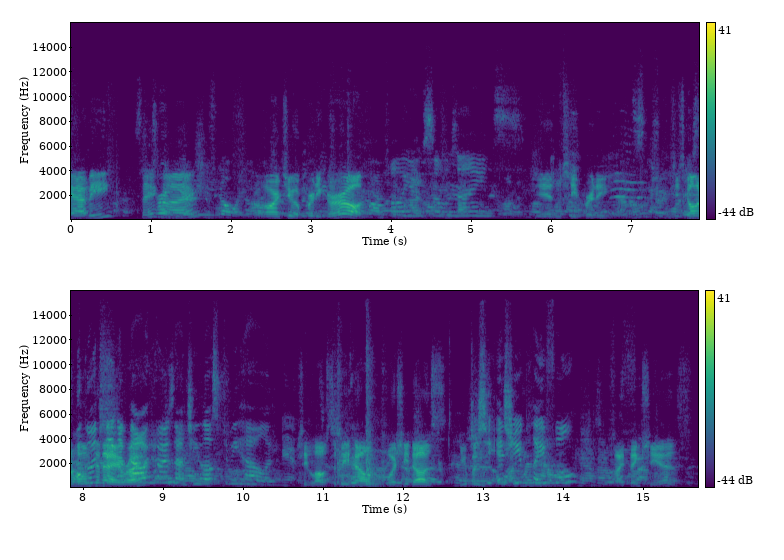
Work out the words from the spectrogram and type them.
Abbie. Say She's hi. Right She's going. Aren't you a pretty girl? Oh, you're so nice. Isn't she pretty? She's going home the good today, thing right? about her is that she loves to be held. She loves to be held. Boy, she does. You've been, Is she, is she playful? I think she is.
